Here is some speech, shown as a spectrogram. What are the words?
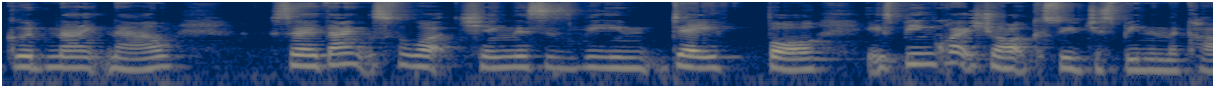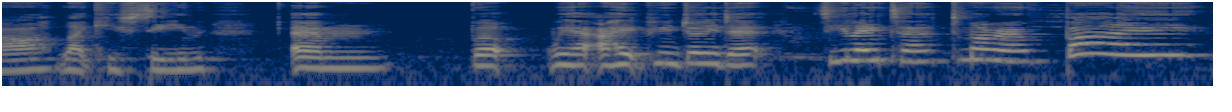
good night now. So thanks for watching. This has been day four. It's been quite short because we've just been in the car, like you've seen. Um, but we I hope you enjoyed it. See you later tomorrow. Bye.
